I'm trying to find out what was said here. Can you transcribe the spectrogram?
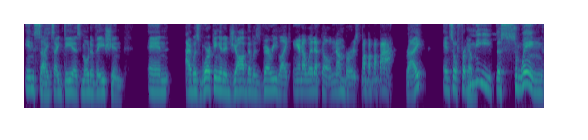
insights ideas motivation. And i was working at a job that was very like analytical numbers bah, bah, bah, bah, right and so for yep. me the swing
